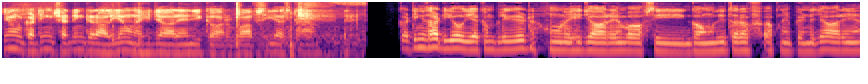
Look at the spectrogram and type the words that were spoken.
ਜੀ ਹੁਣ ਕਟਿੰਗ ਸ਼ਟਿੰਗ ਕਰਾ ਲਈ ਹੁਣ ਅਸੀਂ ਜਾ ਰਹੇ ਹਾਂ ਜੀ ਘਰ ਵਾਪਸੀ ਇਸ ਟਾਈਮ ਕਟਿੰਗ ਸਾਡੀ ਹੋ ਗਈ ਹੈ ਕੰਪਲੀਟ ਹੁਣ ਅਸੀਂ ਜਾ ਰਹੇ ਹਾਂ ਵਾਪਸੀ ਗਾਉਂ ਦੀ ਤਰਫ ਆਪਣੇ ਪਿੰਡ ਜਾ ਰਹੇ ਹਾਂ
